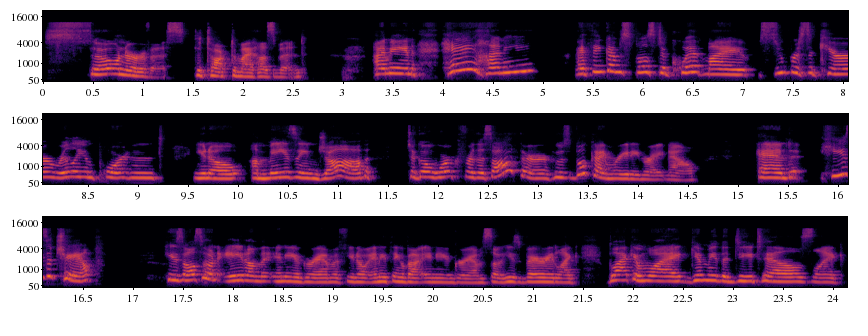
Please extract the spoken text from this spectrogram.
so nervous to talk to my husband I mean, hey, honey, I think I'm supposed to quit my super secure, really important, you know, amazing job to go work for this author whose book I'm reading right now. And he's a champ. He's also an eight on the Enneagram, if you know anything about Enneagram. So he's very like black and white, give me the details, like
